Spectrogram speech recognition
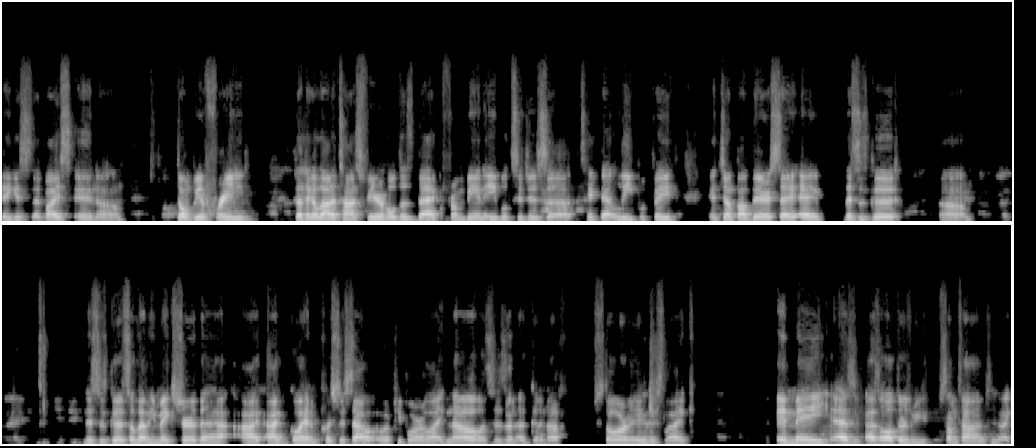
biggest advice. And um, don't be afraid. I think a lot of times fear holds us back from being able to just uh, take that leap of faith and jump out there and say, hey, this is good. Um, this is good. So let me make sure that I, I go ahead and push this out. Where people are like, no, this isn't a good enough story. And it's like, it may as as authors we sometimes like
